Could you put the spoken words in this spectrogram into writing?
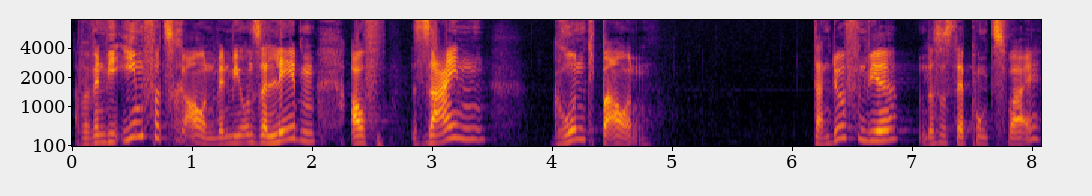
Aber wenn wir ihm vertrauen, wenn wir unser Leben auf seinen Grund bauen, dann dürfen wir, und das ist der Punkt zwei,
